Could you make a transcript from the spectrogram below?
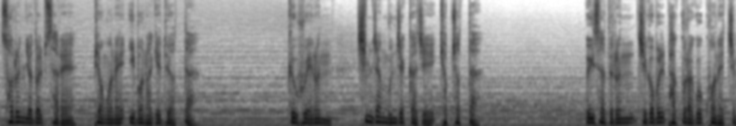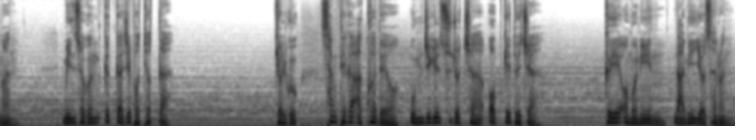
38살에 병원에 입원하게 되었다. 그 후에는 심장 문제까지 겹쳤다. 의사들은 직업을 바꾸라고 권했지만 민석은 끝까지 버텼다. 결국 상태가 악화되어 움직일 수조차 없게 되자 그의 어머니인 남희 여사는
